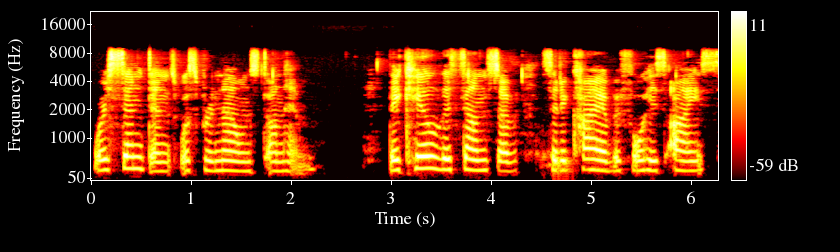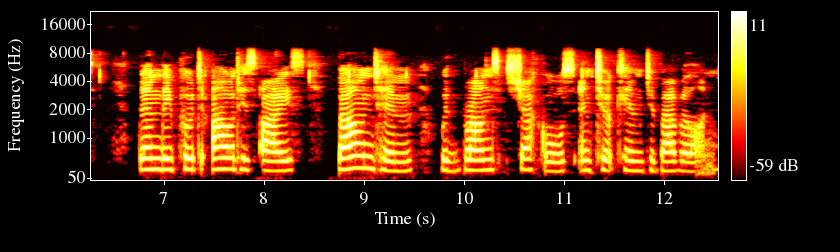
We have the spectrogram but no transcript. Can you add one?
where sentence was pronounced on him. They killed the sons of Zedekiah before his eyes. Then they put out his eyes, bound him with bronze shackles, and took him to Babylon.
